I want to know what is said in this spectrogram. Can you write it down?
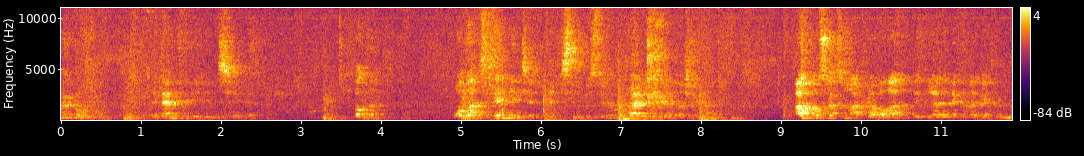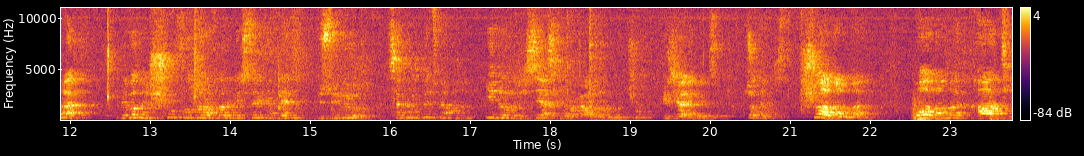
böyle oluyor. Neden mi dediğimiz şeyler. Bakın, o da kendince tepkisini gösteriyor. Ukrayna Devlet Başkanı. Anglo-Sakson akrabalar, birbirlerine ne kadar yakınlar. Ve bakın şu fotoğrafları gösterirken ben üzülüyorum. Sakın lütfen bunu ideoloji, olarak algılamayın. Çok rica ediyoruz. Bakın şu adamlar, o adamlar katil.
